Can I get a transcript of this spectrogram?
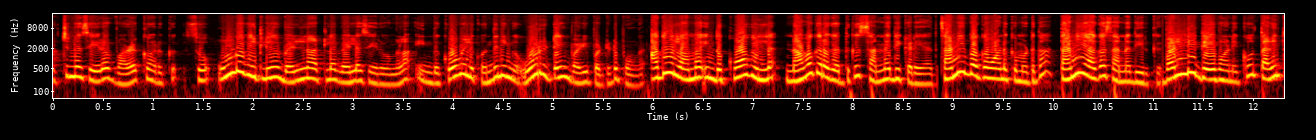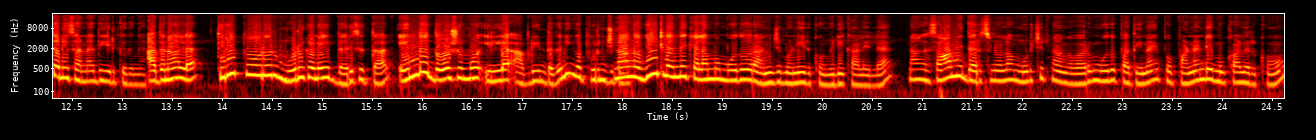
அர்ச்சனை செய்யற வழக்கம் இருக்கு. சோ உங்க வீட்லயும் வெளிநாட்டுல வேலை செய்யறவங்க எல்லாம் இந்த கோவிலுக்கு வந்து நீங்க ஒரு டைம் வழிபட்டுட்டு போங்க. அதுவும் இல்லாம இந்த கோவில்ல நவகிரகத்துக்கு சன்னதி கிடையாது. சனி பகவானுக்கு மட்டும்தான் தனியாக சன்னதி இருக்கு. வள்ளி தேவானிக்கும் தனித்தனி சன்னதி இருக்குதுங்க. அதனால திருப்போரூர் முருகனை தரிசித்தால் எந்த தோஷமும் இல்ல அப்படின்றத நீங்க புரிஞ்சு நாங்க வீட்டுல இருந்து கிளம்பும் போது ஒரு அஞ்சு மணி இருக்கும் விடிகாலையில. நாங்க சாமி தரிசனம்லாம் முடிச்சிட்டு நாங்க வரும்போது பாத்தீங்கன்னா இப்போ பன்னெண்டே முக்கால் இருக்கும்.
